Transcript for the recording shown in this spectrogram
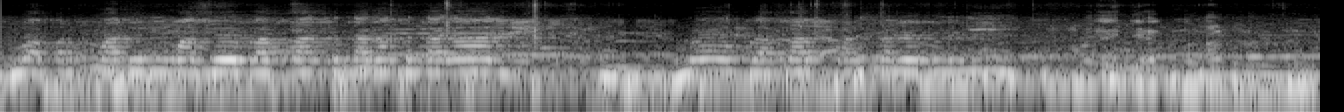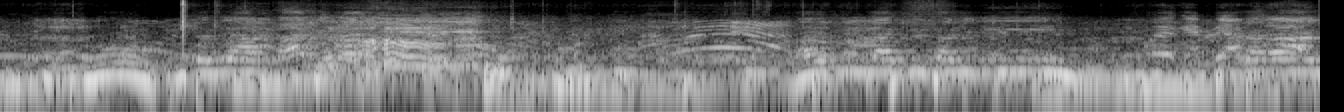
kedua para pepadu ini masih melakukan tendangan-tendangan berdiri. Jagoan. Oh, kita lihat lagi lagi. Lagi lagi kali ini. Tendangan,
